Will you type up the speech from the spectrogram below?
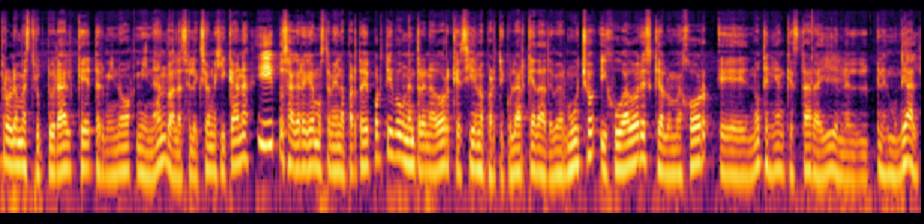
problema estructural que terminó minando a la selección mexicana. Y pues agreguemos también la parte deportiva, un entrenador que sí en lo particular queda de ver mucho y jugadores que a lo mejor eh, no tenían que estar ahí en el, en el mundial.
